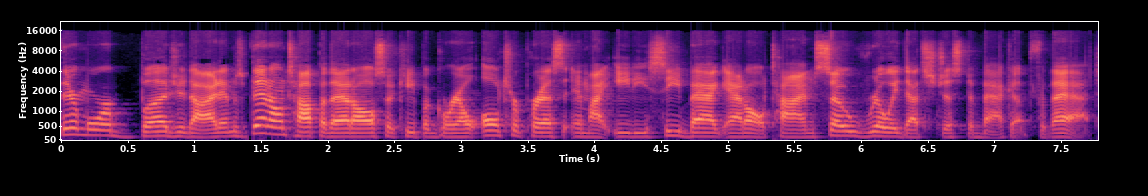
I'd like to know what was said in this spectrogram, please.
they're more budget items. Then on top of that, I also keep a Grayl Ultra Press in my EDC bag at all times, so really that's just a backup for that.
